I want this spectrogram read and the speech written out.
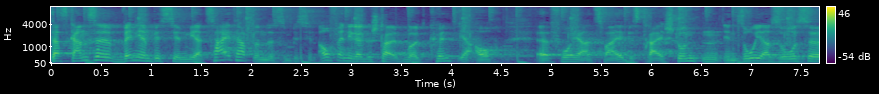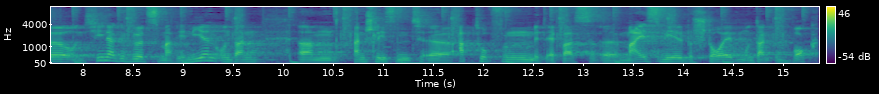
Das Ganze, wenn ihr ein bisschen mehr Zeit habt und es ein bisschen aufwendiger gestalten wollt, könnt ihr auch äh, vorher zwei bis drei Stunden in Sojasauce und China-Gewürz marinieren und dann ähm, anschließend äh, abtupfen, mit etwas äh, Maismehl bestäuben und dann im Wok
